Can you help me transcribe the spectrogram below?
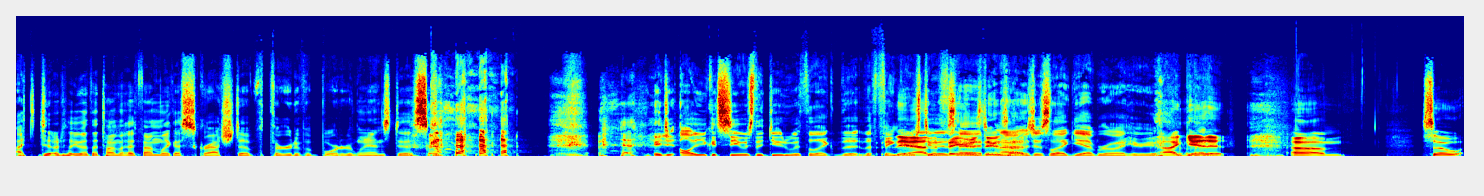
I did I tell you about the time that I found like a scratched up third of a Borderlands disc. it just, all you could see was the dude with like the, the fingers Yeah, to the his fingers head, to and his I was just like, "Yeah, bro, I hear you." I get it. Um, so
